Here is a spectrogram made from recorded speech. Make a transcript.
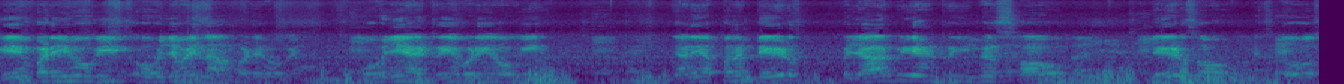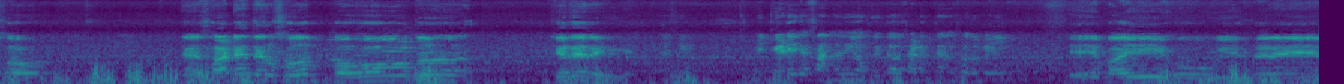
ਗੇਮ ਬੜੀ ਹੋ ਗਈ ਉਹੋ ਜਿਹੇ ਬਾਈ ਨਾਮ ਬੜੇ ਹੋ ਗਏ। ਉਹੋ ਜਿਹੀਆਂ ਐਂਟਰੀਆਂ ਬੜੀਆਂ ਹੋ ਗਈਆਂ। ਹੈ ਜੀ। ਯਾਨੀ ਆਪਾਂ ਨੇ 1.5 50 ਰੁਪਏ ਐਂਟਰੀ ਫਿਰ 100 150 200 ਯਾਨੀ 350 ਦਾ ਬਹੁਤ ਕਿਤੇ ਰਹੀ ਹੈ। ਜੀ। ਕਿਹੜੇ ਕਿ ਸੰਨ ਦੀ ਹੋਊਗੀ ਤਾਂ 350 ਰੁਪਏ ਜੀ? ਇਹ ਬਾਈ ਹੋਊਗੀ ਤੇਰੇ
